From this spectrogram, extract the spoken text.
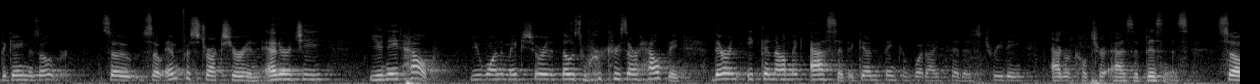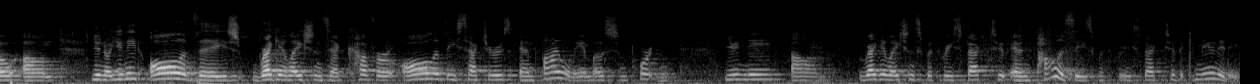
the game is over. So, so infrastructure and energy, you need help. You want to make sure that those workers are healthy. They're an economic asset. Again, think of what I said as treating agriculture as a business. So, um, you know, you need all of these regulations that cover all of these sectors. And finally, and most important, you need um, regulations with respect to, and policies with respect to the community.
